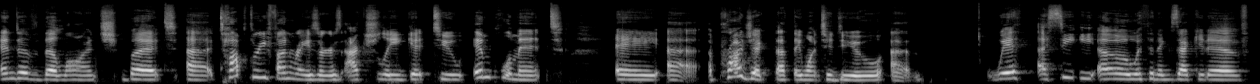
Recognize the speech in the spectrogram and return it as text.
end of the launch, but uh, top three fundraisers actually get to implement a uh, a project that they want to do um, with a CEO, with an executive.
